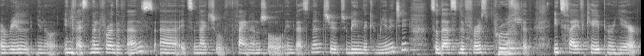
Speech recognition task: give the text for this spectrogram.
a real you know investment for the funds. Uh, it's an actual financial investment to, to be in the community. So that's the first proof that it's 5k per year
